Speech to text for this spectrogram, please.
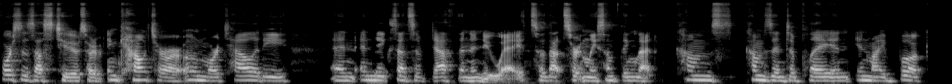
forces us to sort of encounter our own mortality and and make sense of death in a new way. So that's certainly something that comes comes into play in in my book.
